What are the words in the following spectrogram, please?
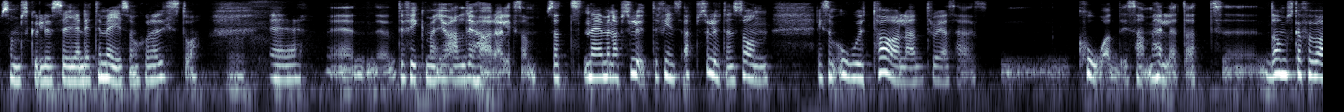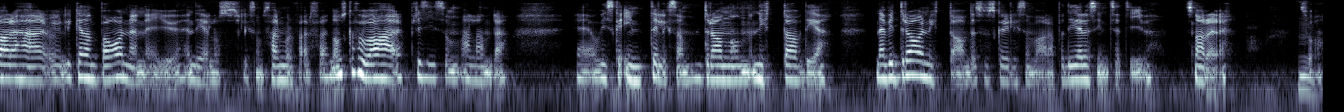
som skulle säga det till mig som journalist då. Mm. Eh, eh, det fick man ju aldrig höra. Liksom. Så att, nej men absolut, det finns absolut en sån liksom, outtalad tror jag, så här, kod i samhället att eh, de ska få vara här och likadant barnen är ju en del hos liksom, farmor och farfar. De ska få vara här precis som alla andra. Eh, och vi ska inte liksom, dra någon nytta av det. När vi drar nytta av det så ska det liksom vara på deras initiativ snarare. Mm. Så.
